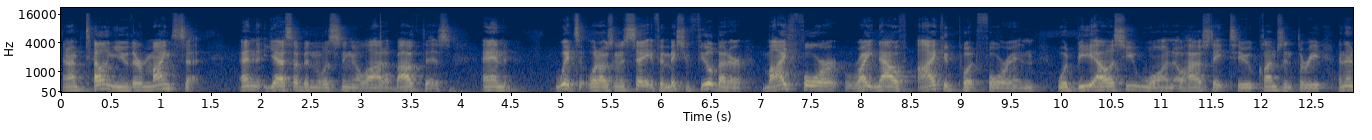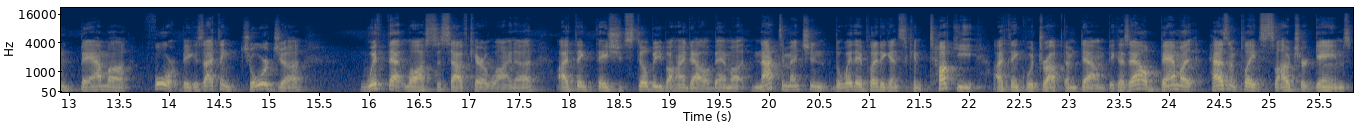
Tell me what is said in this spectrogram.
and I'm telling you their mindset. And yes, I've been listening a lot about this. And Wits, what I was going to say, if it makes you feel better, my four right now, if I could put four in, would be LSU one, Ohio State two, Clemson three, and then Bama four. Because I think Georgia with that loss to South Carolina, I think they should still be behind Alabama. Not to mention the way they played against Kentucky, I think would drop them down because Alabama hasn't played sloucher games,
